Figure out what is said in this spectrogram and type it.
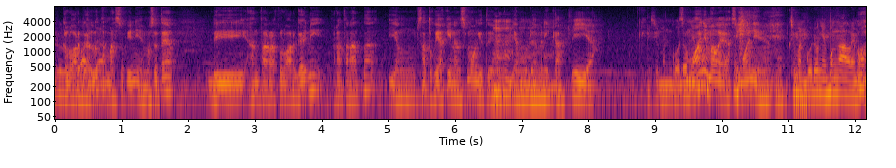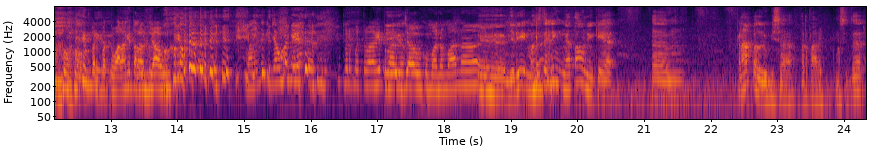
dulu, keluarga lu termasuk ini ya, maksudnya di antara keluarga ini rata-rata yang satu keyakinan semua gitu yang Mm-mm. yang udah menikah. iya cuman gue dong Semuanya yang- malah ya, semuanya ya. Oke. Cuman gue dong yang bengal emang. Oh, oke. Berpetualangnya terlalu jauh. mainnya kejauhan ya. Berpetualangnya terlalu Iya. jauh ke mana-mana. Iya, jadi maksudnya ini nggak tahu nih kayak em, kenapa lu bisa tertarik? Maksudnya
